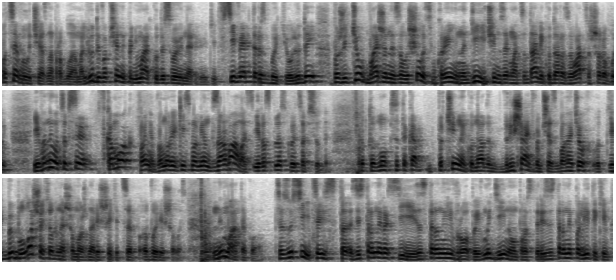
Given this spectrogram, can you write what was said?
Оце величезна проблема. Люди взагалі не розуміють, куди свою енергію йдіть. Всі вектори збиті. У людей по життю майже не залишилось в Україні надії, чим займатися далі, куди розвиватися, що робити. І вони оце все в комок, поняв? воно в якийсь момент взорвалось і розплескується всюди. Тобто, ну це така причина, яку треба вирішати з багатьох. От якби було щось одне, що можна рішити, і це вирішилось. Нема такого. Це з усі, це зі сторони Росії, зі сторони Європи, і в медійному просторі, зі сторони політиків,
